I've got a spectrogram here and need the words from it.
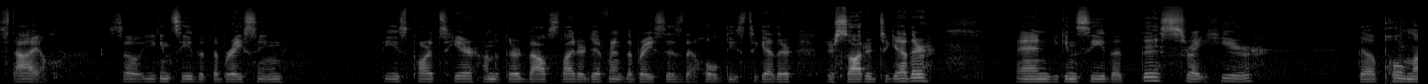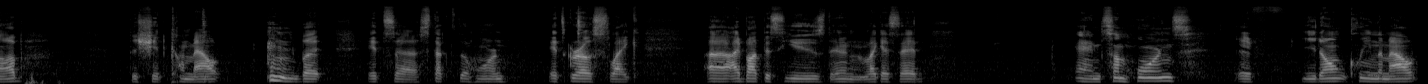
style. So you can see that the bracing, these parts here on the third valve slide are different. The braces that hold these together, they're soldered together. And you can see that this right here, the pull knob this should come out but it's uh, stuck to the horn it's gross like uh, I bought this used and like I said and some horns if you don't clean them out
